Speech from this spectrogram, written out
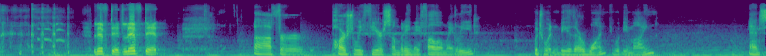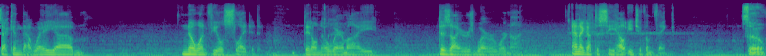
lift it, lift it. Uh, for partially fear somebody may follow my lead, which wouldn't be their one, it would be mine. And second, that way, um, no one feels slighted. They don't know where my desires were or were not. And I got to see how each of them think. So,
